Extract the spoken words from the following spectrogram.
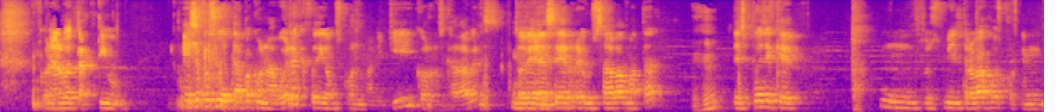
con algo atractivo. Esa fue su etapa con la abuela, que fue, digamos, con el maniquí, con los cadáveres. Todavía Ujú. se rehusaba a matar. Ujú. Después de que, mm, pues, mil trabajos, porque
